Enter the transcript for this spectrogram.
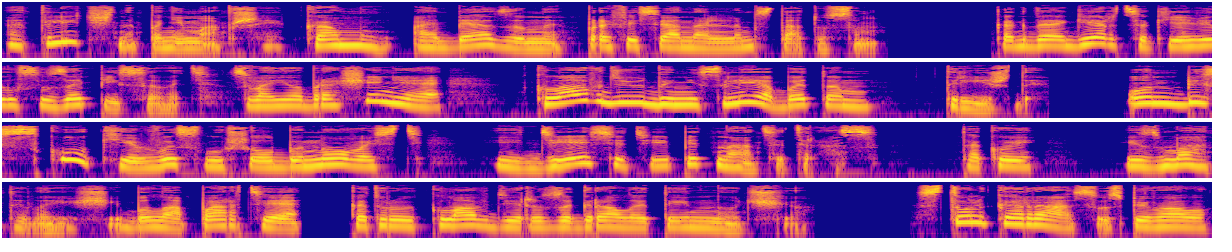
отлично понимавшие, кому обязаны профессиональным статусом. Когда герцог явился записывать свое обращение, Клавдию донесли об этом трижды. Он без скуки выслушал бы новость и 10, и 15 раз. Такой изматывающей была партия, которую Клавдий разыграл этой ночью. Столько раз успевал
